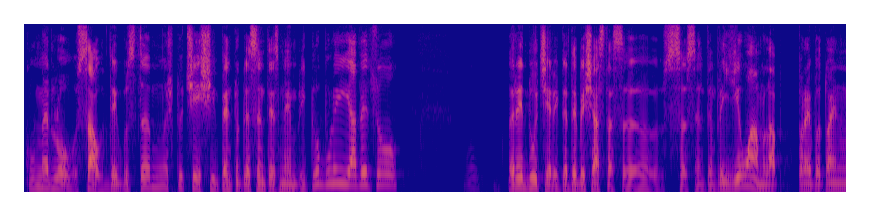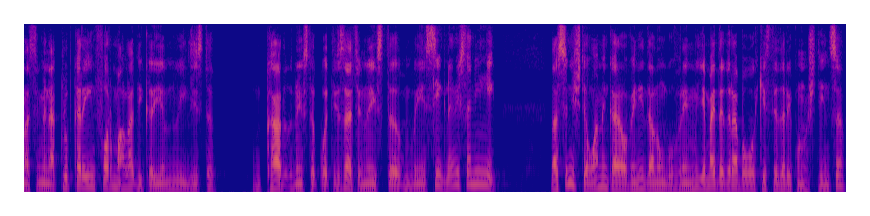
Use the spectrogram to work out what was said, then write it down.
cu Merlou sau degustăm nu știu ce și pentru că sunteți membrii clubului aveți o reducere, că trebuie și asta să, să se întâmple. Eu am la Private Wine un asemenea club care e informal, adică el nu există un card, nu există cotizație, nu există insigne, nu există nimic. Dar sunt niște oameni care au venit de-a lungul vremii, e mai degrabă o chestie de recunoștință,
